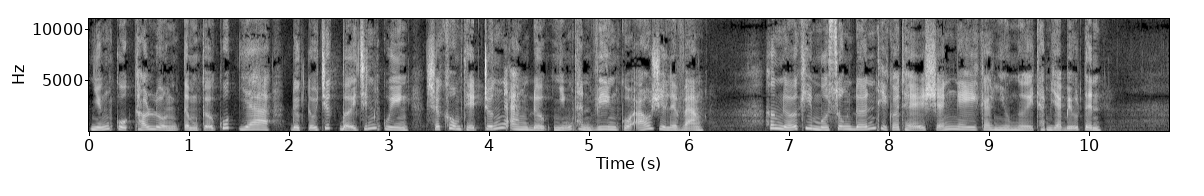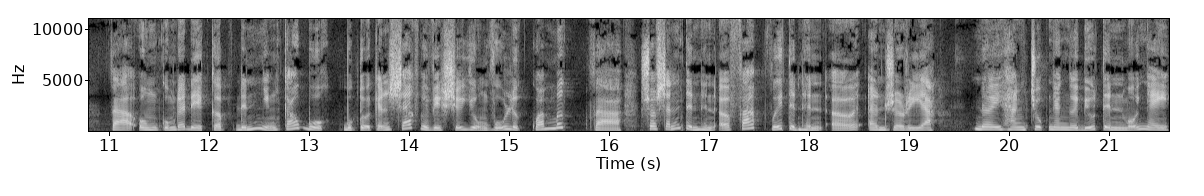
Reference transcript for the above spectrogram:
những cuộc thảo luận tầm cỡ quốc gia được tổ chức bởi chính quyền sẽ không thể trấn an được những thành viên của áo gilet vàng. Hơn nữa khi mùa xuân đến thì có thể sẽ ngày càng nhiều người tham gia biểu tình. Và ông cũng đã đề cập đến những cáo buộc buộc tội cảnh sát về việc sử dụng vũ lực quá mức và so sánh tình hình ở Pháp với tình hình ở Algeria, nơi hàng chục ngàn người biểu tình mỗi ngày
